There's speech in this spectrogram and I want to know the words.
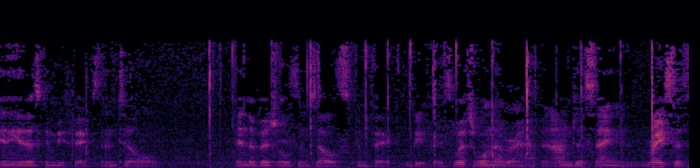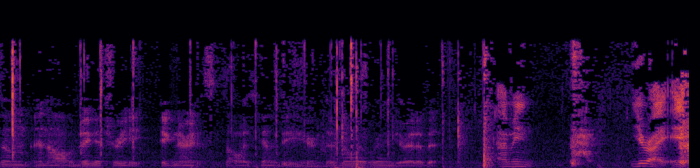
any of this can be fixed until individuals themselves can be fixed, which will never happen. I'm just saying, racism and all bigotry, ignorance is always going to be here. There's no way we're going to get rid of it. I mean, you're right. It,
